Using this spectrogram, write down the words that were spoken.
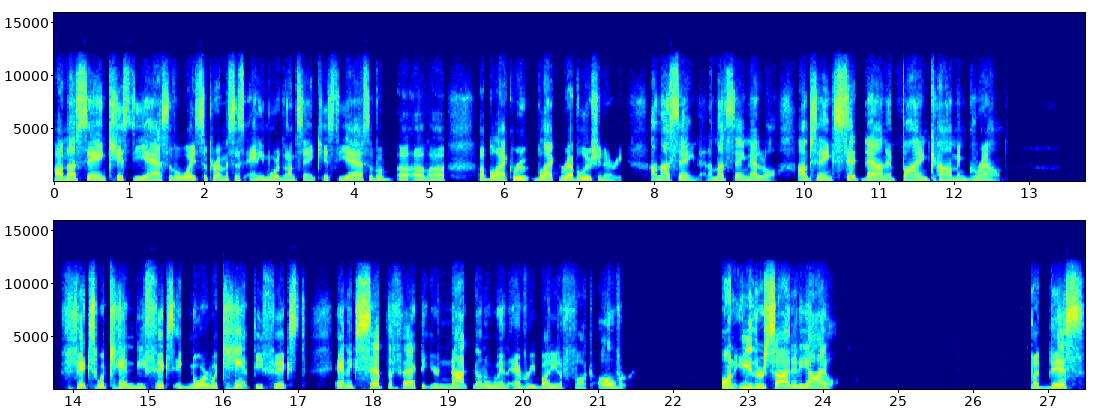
I'm not saying kiss the ass of a white supremacist any more than I'm saying kiss the ass of a of a, a black black revolutionary. I'm not saying that. I'm not saying that at all. I'm saying sit down and find common ground. Fix what can be fixed, ignore what can't be fixed, and accept the fact that you're not going to win everybody to fuck over on either side of the aisle. But this,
